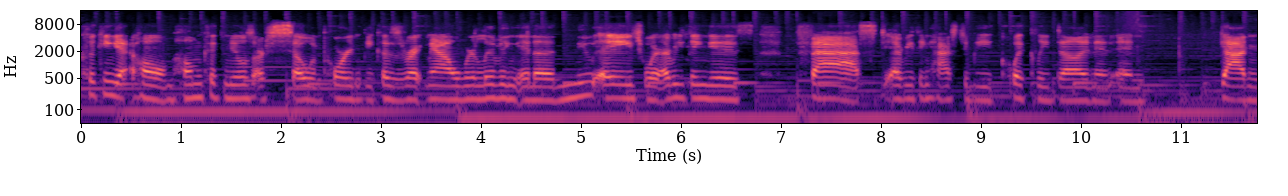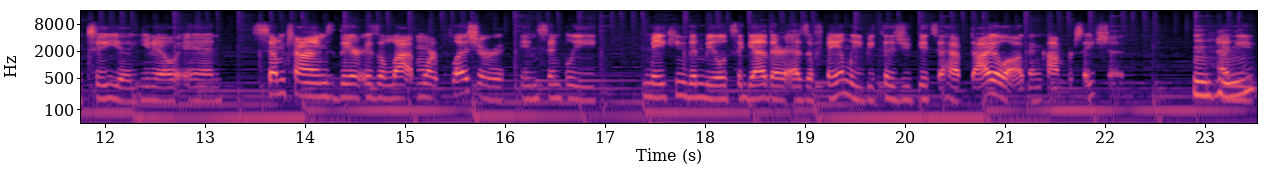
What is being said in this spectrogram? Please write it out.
cooking at home. Home cooked meals are so important because right now we're living in a new age where everything is fast. Everything has to be quickly done and, and gotten to you you know and sometimes there is a lot more pleasure in simply making the meal together as a family because you get to have dialogue and conversation mm-hmm. and you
